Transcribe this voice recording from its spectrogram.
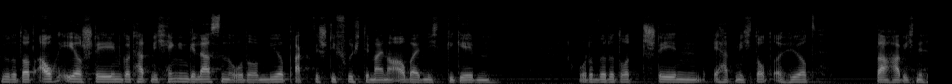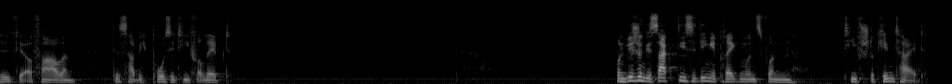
Würde dort auch eher stehen, Gott hat mich hängen gelassen oder mir praktisch die Früchte meiner Arbeit nicht gegeben? Oder würde dort stehen, er hat mich dort erhört, da habe ich eine Hilfe erfahren, das habe ich positiv erlebt. Und wie schon gesagt, diese Dinge prägen uns von tiefster Kindheit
